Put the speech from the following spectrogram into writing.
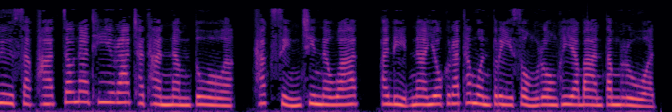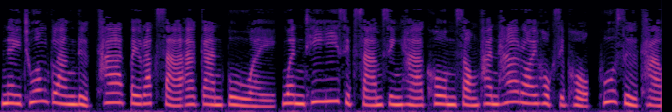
ลือสะพัดเจ้าหน้าที่ราชทันนำตัว ทักษิณชินวัตร อดีตนายกรัฐมนตรีส่งโรงพยาบาลตำรวจ ในช่วงกลางดึกคาดไปรักษาอาการป่วย วันที่ 23 สิงหาคม 2566 ผู้สื่อข่าว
